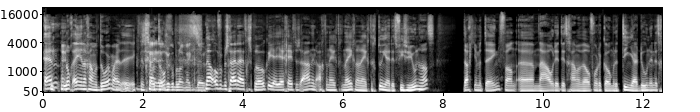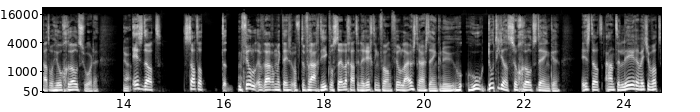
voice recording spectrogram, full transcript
En nog één en dan gaan we door. Maar eh, ik vind het is ook een belangrijke deugd. Nou, over bescheidenheid gesproken. Jij, jij geeft dus aan in 98, 99, toen jij dit visioen had. dacht je meteen van, ehm, nou, dit, dit gaan we wel voor de komende tien jaar doen en dit gaat wel heel groots worden. Ja. Is dat, staat dat, dat veel, waarom ik deze, of de vraag die ik wil stellen gaat in de richting van veel luisteraars denken nu, hoe, hoe doet hij dat zo groots denken? Is dat aan te leren? Weet je wat?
